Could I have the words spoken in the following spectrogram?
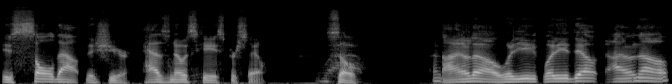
is sold out this year. Has no skis for sale. So I don't know. What do you what do you do? I don't know.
